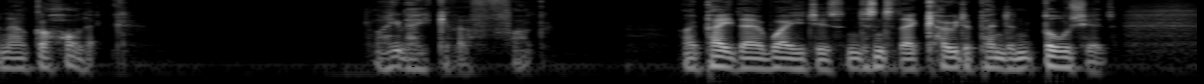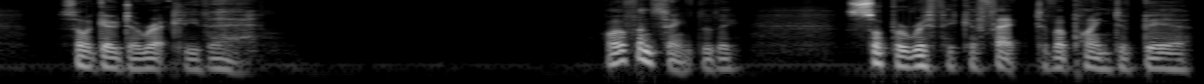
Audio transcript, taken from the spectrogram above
an alcoholic. Like they give a fuck. I pay their wages and listen to their codependent bullshit, so I go directly there. I often think that the soporific effect of a pint of beer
